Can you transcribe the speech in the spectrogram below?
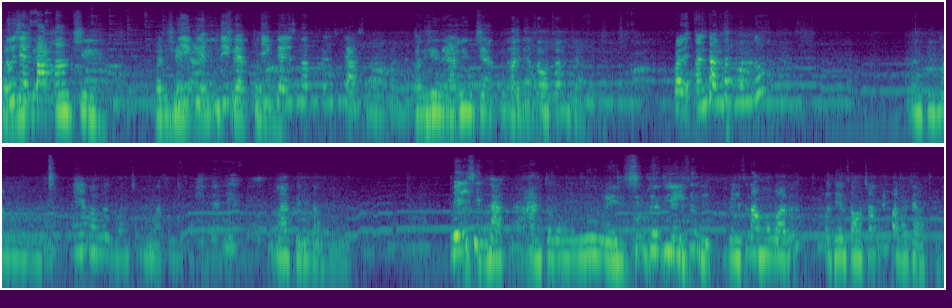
నువ్వు చేస్తావా? నుంచి పదిహేను నీకు ఏళ్ళ నుంచి నీకు చేస్తున్నాను. నీకు తెలిసినప్పటి నుంచి చేస్తున్నాను పండుగ పదిహేను ఏళ్ళ నుంచి చేస్తున్నాను. పదిహేను సంవత్సరాల నుంచి చేస్తున్నాను. పది- అంటే అంతకు ముందు అంటే మనం నాకు తెలియదు. వెలిసింది అంతకు ముందు వెలిసింది. వెలిసింది. వెలిసిన అమ్మవారు పదిహేను సంవత్సరాల నుంచి పండుగ చేస్తుంది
